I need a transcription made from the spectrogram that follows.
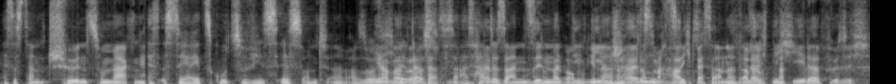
es ist dann schön zu merken, es ist ja jetzt gut so, wie es ist. Und äh, also ja, ich, weil, äh, das, das, das hatte seinen Sinn irgendwie. Die, die Entscheidung ne? macht es nicht besser. Ne? Vielleicht also, nicht jeder für sich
